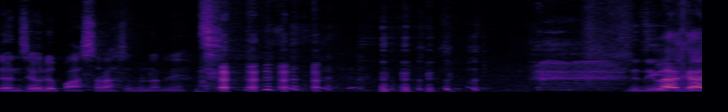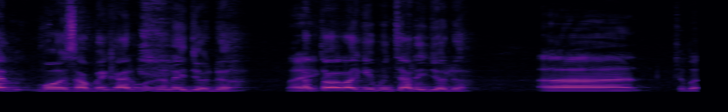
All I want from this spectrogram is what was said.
Dan saya udah pasrah sebenarnya. Silakan mau sampaikan mengenai jodoh Baik. atau lagi mencari jodoh? Eh, coba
